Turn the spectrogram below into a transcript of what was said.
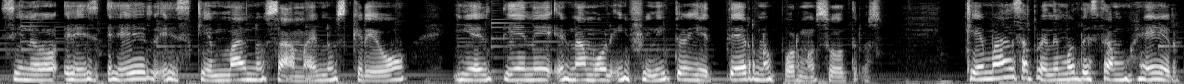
sino es, Él es quien más nos ama. Él nos creó y Él tiene un amor infinito y eterno por nosotros. ¿Qué más aprendemos de esta mujer?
